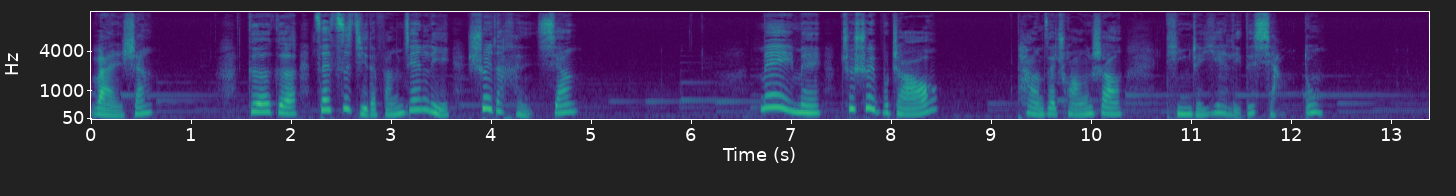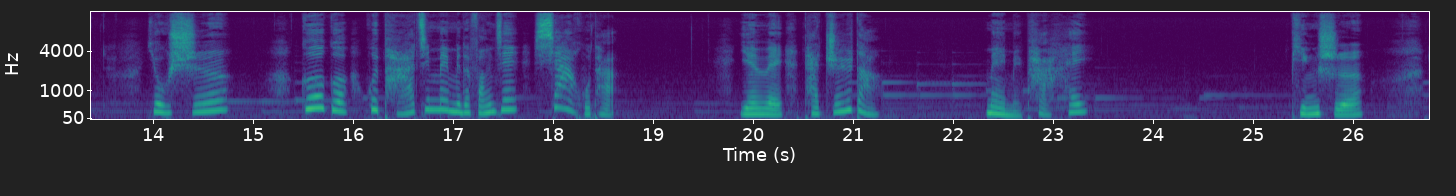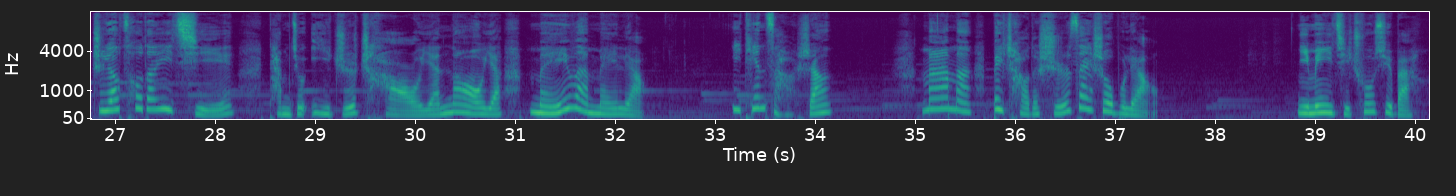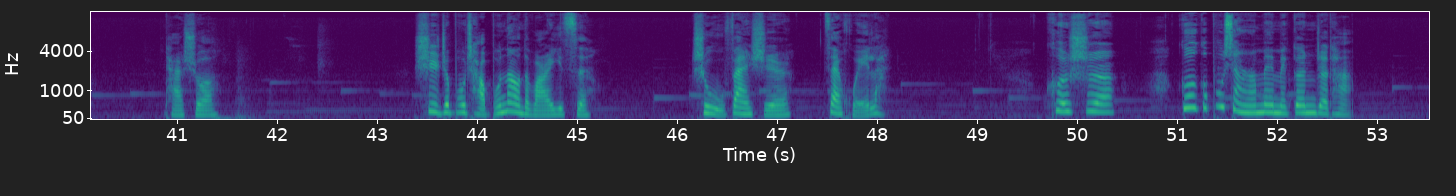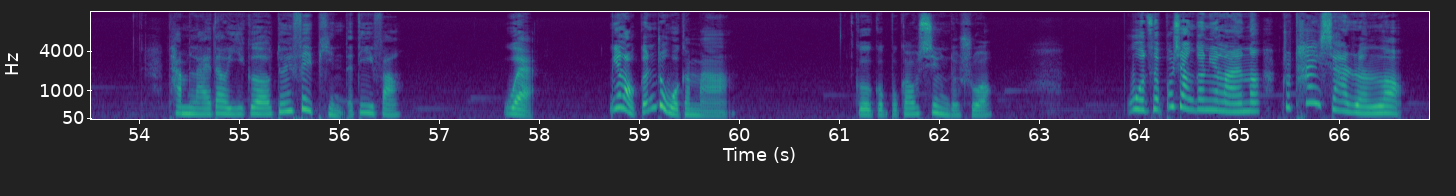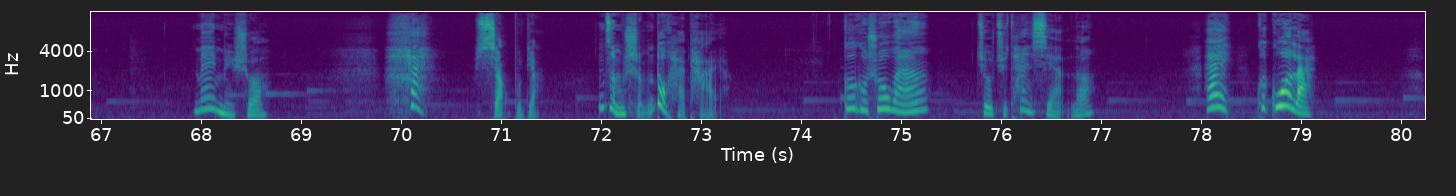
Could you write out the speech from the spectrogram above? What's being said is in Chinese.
晚上，哥哥在自己的房间里睡得很香，妹妹却睡不着，躺在床上听着夜里的响动。有时，哥哥会爬进妹妹的房间吓唬她，因为他知道妹妹怕黑。平时，只要凑到一起，他们就一直吵呀闹呀，没完没了。一天早上，妈妈被吵得实在受不了。你们一起出去吧，她说。试着不吵不闹的玩一次，吃午饭时再回来。可是，哥哥不想让妹妹跟着他。他们来到一个堆废品的地方。喂，你老跟着我干嘛？哥哥不高兴地说：“我才不想跟你来呢，这太吓人了。”妹妹说：“嗨，小不点儿，你怎么什么都害怕呀？”哥哥说完，就去探险了。哎，快过来！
